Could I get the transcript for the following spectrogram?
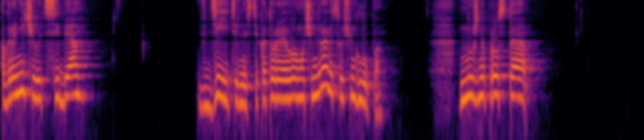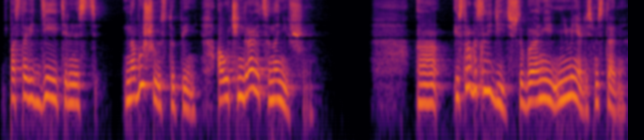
Ограничивать себя в деятельности, которая вам очень нравится, очень глупо. Нужно просто поставить деятельность на высшую ступень, а очень нравится на низшую. А, и строго следить, чтобы они не менялись местами.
